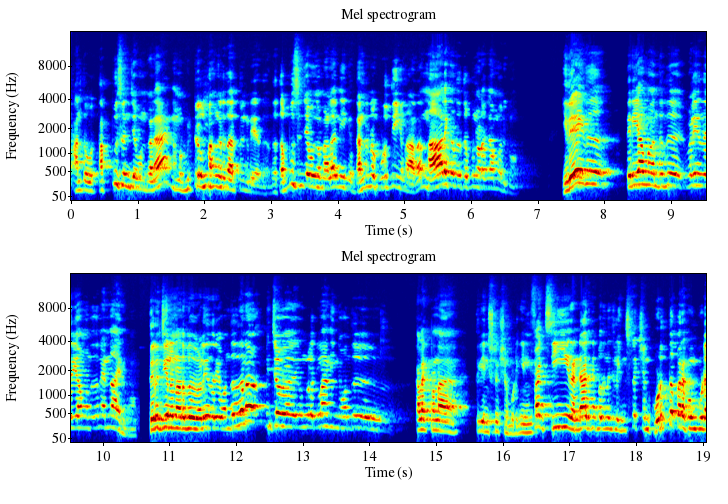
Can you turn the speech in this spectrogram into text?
அந்த தப்பு செஞ்சவங்களை நம்ம விட்டுருலாங்கிறது அர்த்தம் கிடையாது. அந்த தப்பு செஞ்சவங்க மேல நீங்க தண்டனை கொடுத்தீங்கன்னா தான் நாளைக்கு அந்த தப்பு நடக்காம இருக்கும். இதே இது தெரியாம வந்தது வெளியே தெரியாம வந்ததுன்னா என்ன ஆயிருக்கும்? திருச்சியில நடந்தது வெளியே தெரிய வந்ததுன்னா மிச்சம் இவங்களுக்குலாம் நீங்க வந்து கலெக்ட் பண்ண இன்ஸ்ட்ரக்ஷன் போட்டீங்க இன்ஃபேக்ட் சி ரெண்டாயிரத்தி பதினஞ்சுல இன்ஸ்ட்ரக்ஷன் கொடுத்த பிறகும் கூட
